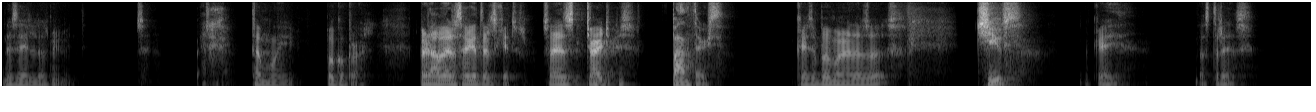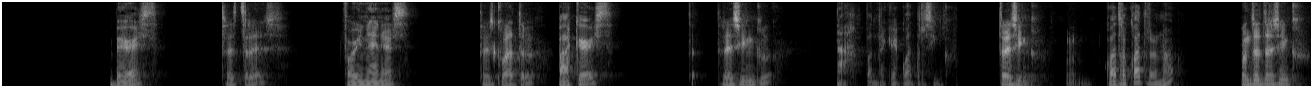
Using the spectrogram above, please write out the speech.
Desde el 2020. O sea, está muy poco probable. Pero a ver, sáquete el sketch. O sea, es Chargers. Panthers. Que se puede poner 2-2. Chiefs. Ok. 2-3. Bears, 3-3. 49ers, 3-4. Packers. 3-5. Nah, ponte que 4-5. 3-5. 4-4, ¿no? Ponte 3-5.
